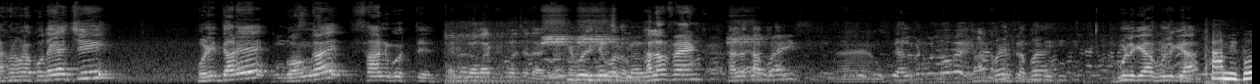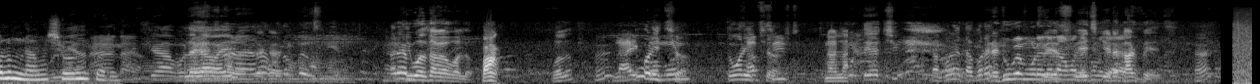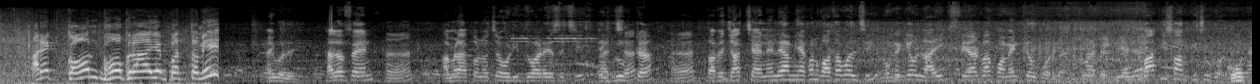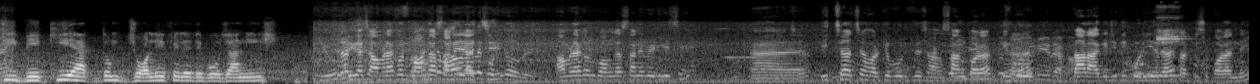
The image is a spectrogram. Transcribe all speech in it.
এখন আমরা কোথায় যাচ্ছি? হরিদ্বারে গঙ্গায় স্নান করতে। কি বলো? হ্যালো ফ্রেন্ড হ্যালো তারপরে? ভুল গিয়া ভুল গিয়া। আমি বলুন না আমার করে। কি বলতে হবে বলো? বলো। ইচ্ছা। তোমার ইচ্ছা। না না করতে যাচ্ছি তারপরে তারপরে পেজ কি এটা কার পেজ अरे कौन भौंक रहा है ये बदतमीज আমি বলি হ্যালো ফ্রেন্ড হ্যাঁ আমরা এখন হচ্ছে হরিদ্বারে এসেছি এই আচ্ছা, গ্রুপটা হ্যাঁ। তবে যার চ্যানেলে আমি এখন কথা বলছি ওকে কেউ লাইক শেয়ার বা কমেন্ট কেউ করবে না। আচ্ছা ঠিক আছে বাকি সব কিছু করবে কোটি বেঁকিয়ে একদম জলে ফেলে দেবো জানিস ঠিক আছে আমরা এখন গঙ্গা স্নানে তাহলে যাচ্ছি করতে হবে। আমরা এখন গঙ্গা স্নানে বেরিয়েছি আহ, ইচ্ছা আছে হরকে পুরীতে স্নান স্নান করার কিন্তু তার আগে যদি করিয়ে দেয় তার কিছু করার নেই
